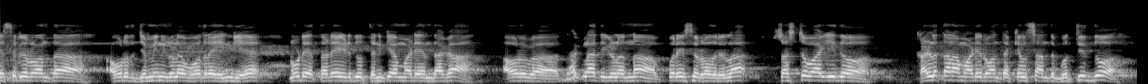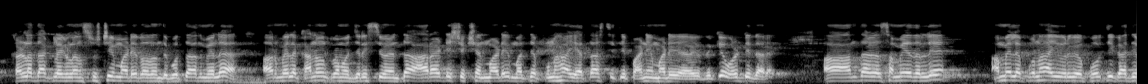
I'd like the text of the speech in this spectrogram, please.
ಹೆಸರಿರುವಂಥ ಅವ್ರದ್ದು ಜಮೀನುಗಳೇ ಹೋದರೆ ಹೆಂಗೆ? ನೋಡಿ, ತಡೆ ಹಿಡಿದು ತನಿಖೆ ಮಾಡಿ ಅಂದಾಗ ಅವರು ದಾಖಲಾತಿಗಳನ್ನು ಪೂರೈಸಿರೋದ್ರಿಲ್ಲ. ಸ್ಪಷ್ಟವಾಗಿ ಇದು ಕಳ್ಳತನ ಮಾಡಿರುವಂಥ ಕೆಲಸ ಅಂತ ಗೊತ್ತಿದ್ದು, ಕಳ್ಳ ದಾಖಲೆಗಳನ್ನು ಸೃಷ್ಟಿ ಮಾಡಿರೋದಂತ ಗೊತ್ತಾದ ಮೇಲೆ ಅವ್ರ ಮೇಲೆ ಕಾನೂನು ಕ್ರಮ ಜರುಗಿಸ್ತೀವಿ ಅಂತ ಆರ್ ಆರ್ ಟಿ ಶಿಕ್ಷಣ ಮಾಡಿ ಮತ್ತೆ ಪುನಃ ಯಥಾಸ್ಥಿತಿ ಪಾಣಿ ಮಾಡಿ ಇದಕ್ಕೆ ಹೊರಟಿದ್ದಾರೆ. ಆ ಅಂಥ ಸಮಯದಲ್ಲಿ ಆಮೇಲೆ ಪುನಃ ಇವರಿಗೆ ಪೌತಿಕಾತಿ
